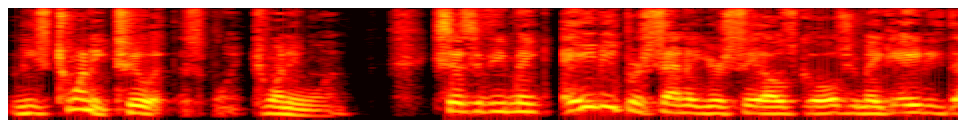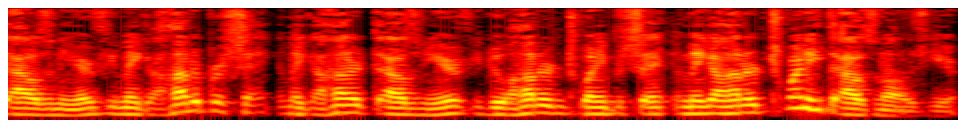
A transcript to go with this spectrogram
And he's 22 at this point, 21. He says if you make 80% of your sales goals, you make 80,000 a year. If you make 100%, you make 100,000 a year. If you do 120%, you make $120,000 a year.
